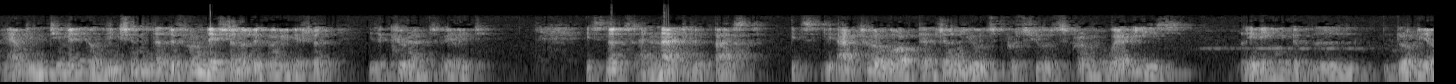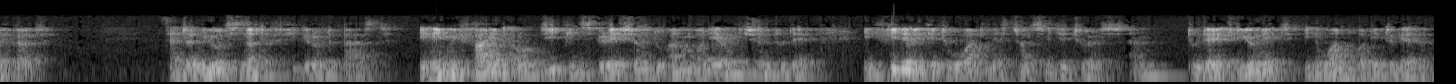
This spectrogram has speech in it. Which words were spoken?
I have the intimate conviction that the foundation of the congregation is a current reality. It's not an act of the past, it's the actual work that John Eudes pursues from where he is living the glory of God. St. John Eudes is not a figure of the past. In him we find our deep inspiration to embody our mission today in fidelity to what he has transmitted to us and today to unite in one body together.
